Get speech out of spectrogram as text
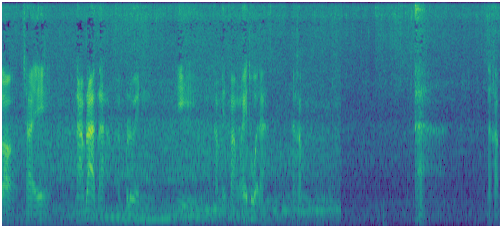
ก็ใช้น้ำราดนะบริเวณที่ทำเห็ดฟางไว้ให้ทั่วนะนะครับนะครับ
